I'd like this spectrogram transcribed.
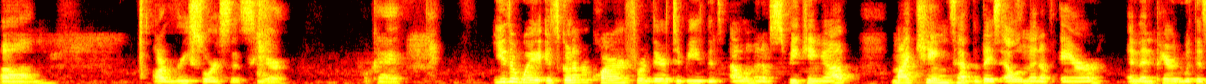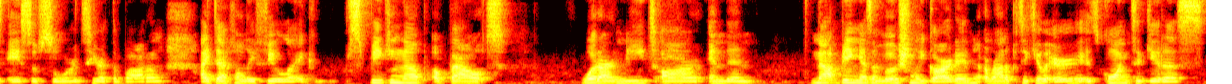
um, our resources here. Okay. Either way, it's going to require for there to be this element of speaking up. My kings have the base element of air and then paired with this ace of swords here at the bottom. I definitely feel like speaking up about what our needs are and then not being as emotionally guarded around a particular area is going to get us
